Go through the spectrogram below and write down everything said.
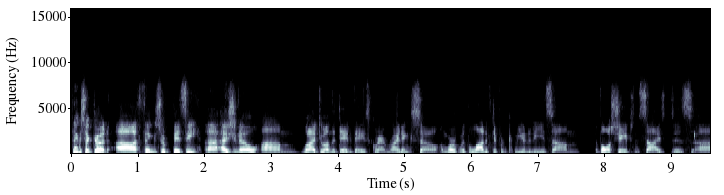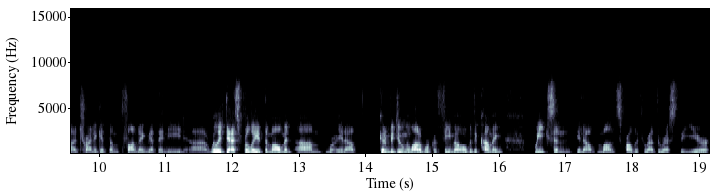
Things are good. Uh, things are busy. Uh, as you know, um, what I do on the day to day is grant writing. So I'm working with a lot of different communities um, of all shapes and sizes, uh, trying to get them funding that they need uh, really desperately at the moment. Um, you know, going to be doing a lot of work with FEMA over the coming weeks and you know months, probably throughout the rest of the year.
